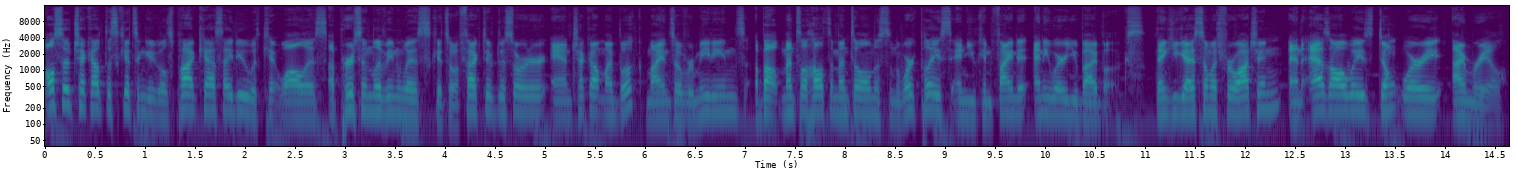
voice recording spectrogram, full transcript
Also, check out the Skits and Giggles podcast I do with Kit Wallace, a person living with schizoaffective disorder, and check out my book, Minds Over Meetings, about mental health and mental illness in the workplace, and you can find it anywhere you buy books. Thank you guys so much for watching, and as always, don't worry, I'm real.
